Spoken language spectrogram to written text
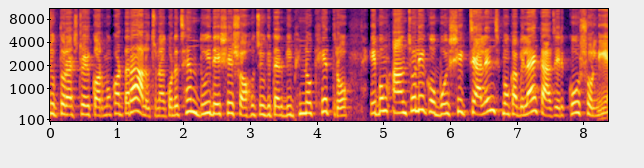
যুক্তরাষ্ট্রের কর্মকর্তারা আলোচনা করেছেন দুই দেশের সহযোগিতার বিভিন্ন ক্ষেত্র এবং আঞ্চলিক ও বৈশ্বিক চ্যালেঞ্জ মোকাবেলায় কাজের কৌশল নিয়ে।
